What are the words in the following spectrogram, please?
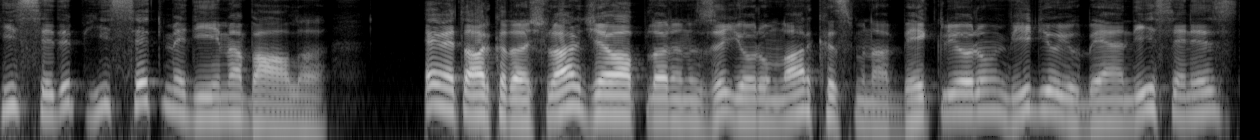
hissedip hissetmediğime bağlı. Evet arkadaşlar cevaplarınızı yorumlar kısmına bekliyorum. Videoyu beğendiyseniz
